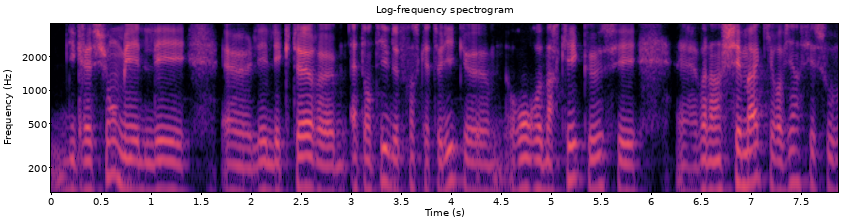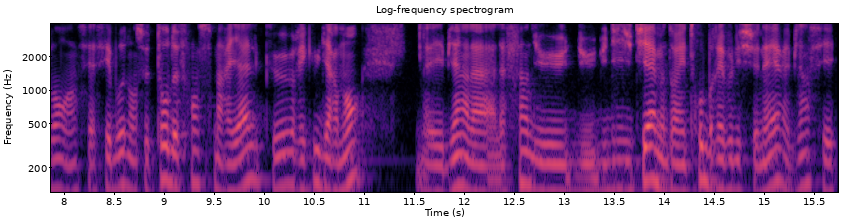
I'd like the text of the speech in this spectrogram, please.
digression, mais les, lecteurs attentifs de France catholique auront remarqué que c'est voilà, un schéma qui revient assez souvent. Hein. C'est assez beau dans ce Tour de France marial que régulièrement, eh bien, à la, fin du, du, 18e, dans les troubles révolutionnaires, eh bien, c'est,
